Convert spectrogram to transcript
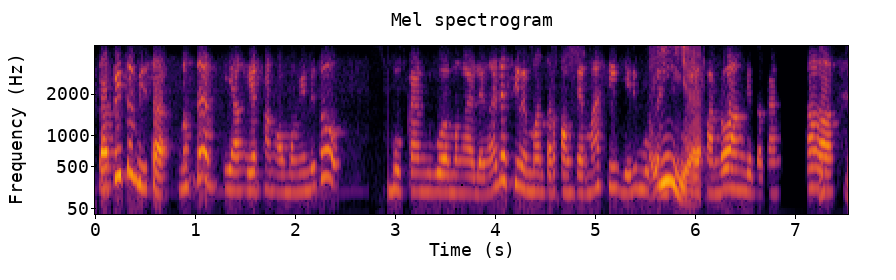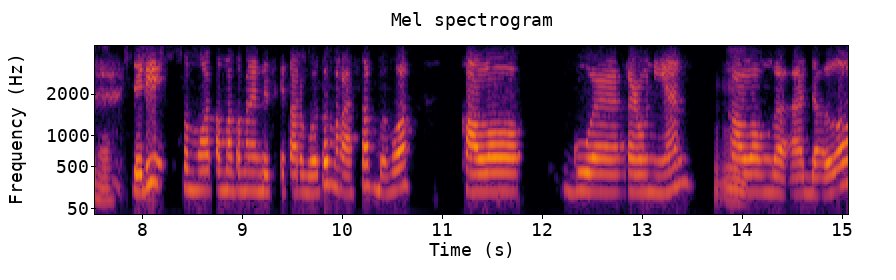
Tapi itu bisa, maksudnya yang Irfan omongin itu bukan gua mengada-ngada sih, memang terkonfirmasi. Jadi bukan iya. Irfan doang gitu kan. Uh, uh. Jadi semua teman-teman yang di sekitar gue tuh merasa bahwa kalau gue reunian, mm. kalau nggak ada lo,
